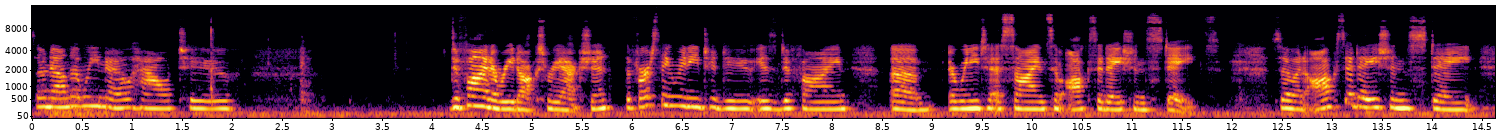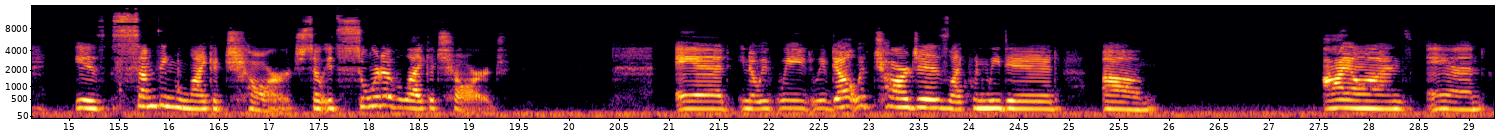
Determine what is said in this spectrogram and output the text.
So now that we know how to define a redox reaction, the first thing we need to do is define, um, or we need to assign some oxidation states. So an oxidation state is something like a charge. So it's sort of like a charge. And, you know, we've, we, we've dealt with charges like when we did um, ions and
